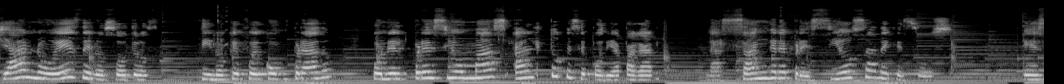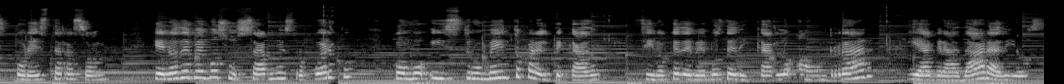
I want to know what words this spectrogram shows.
ya no es de nosotros, sino que fue comprado con el precio más alto que se podía pagar, la sangre preciosa de Jesús. Es por esta razón que no debemos usar nuestro cuerpo como instrumento para el pecado, sino que debemos dedicarlo a honrar y agradar a Dios.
